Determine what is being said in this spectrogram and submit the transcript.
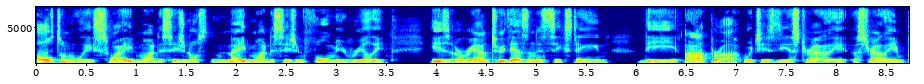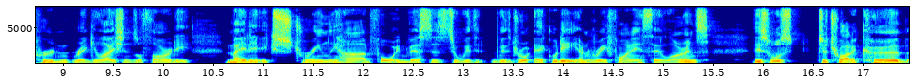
ultimately swayed my decision or made my decision for me really, is around 2016, the APRA, which is the Australian Australian Prudent Regulations Authority, made it extremely hard for investors to with, withdraw equity and refinance their loans. This was to try to curb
